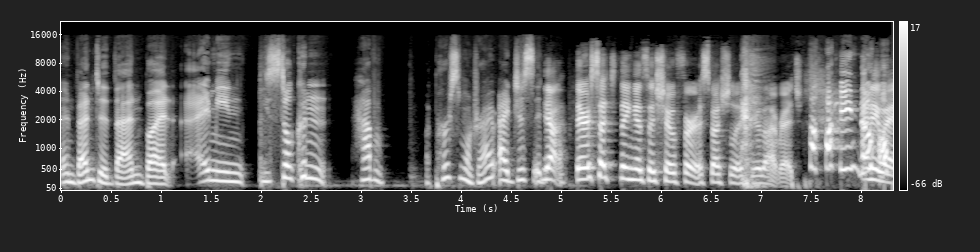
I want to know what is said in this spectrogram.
invented then but i mean you still couldn't have a, a personal driver i just it, yeah, there's such thing as a chauffeur, especially if you're that rich. i know Anyway.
